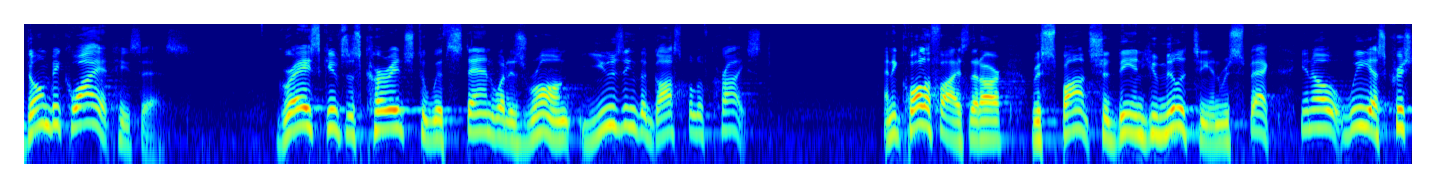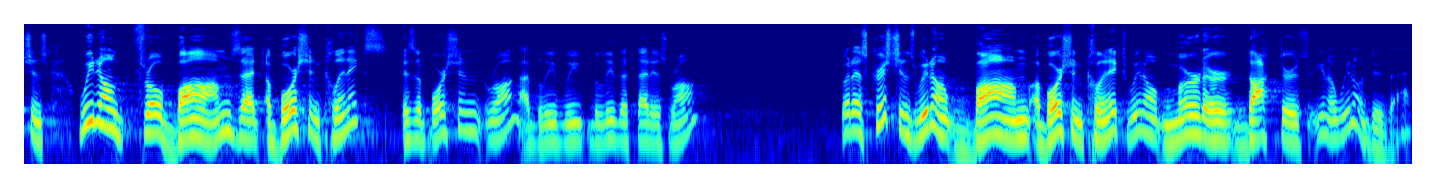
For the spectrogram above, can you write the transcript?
Don't be quiet, he says. Grace gives us courage to withstand what is wrong using the gospel of Christ. And he qualifies that our response should be in humility and respect. You know, we as Christians, we don't throw bombs at abortion clinics. Is abortion wrong? I believe we believe that that is wrong. But as Christians, we don't bomb abortion clinics, we don't murder doctors, you know, we don't do that.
